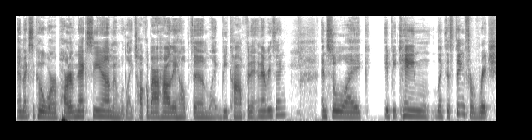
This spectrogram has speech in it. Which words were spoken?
in Mexico were part of NXIVM and would like talk about how they helped them like be confident and everything. And so like it became like this thing for rich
